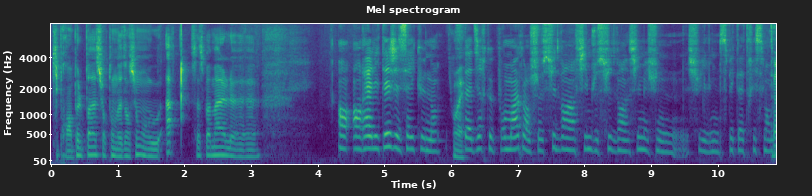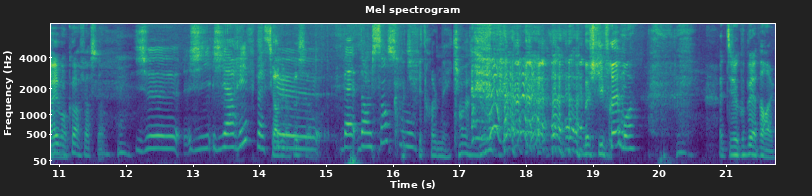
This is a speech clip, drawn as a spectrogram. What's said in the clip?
qui prend un peu le pas sur ton attention, ou ah, ça c'est pas mal. euh. En, en réalité, j'essaye que non. Ouais. C'est-à-dire que pour moi, quand je suis devant un film, je suis devant un film et je suis une, je suis une spectatrice lambda. T'arrives encore à faire ça Je, j'y, j'y arrive parce que... Bah, dans le sens où... Tu fais trop le mec. Bah, je kifferais, moi. Tu veux couper la parole.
